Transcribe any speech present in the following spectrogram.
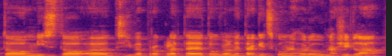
to místo eh, dříve prokleté tou velmi tragickou nehodou na židla.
